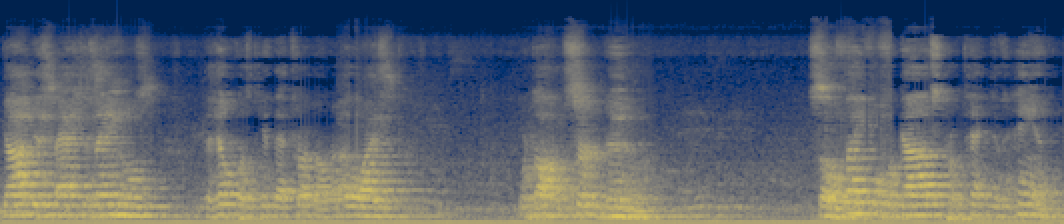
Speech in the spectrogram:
God dispatched his angels to help us get that truck off. Otherwise, we're talking certain doom. So thankful for God's protective hand,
